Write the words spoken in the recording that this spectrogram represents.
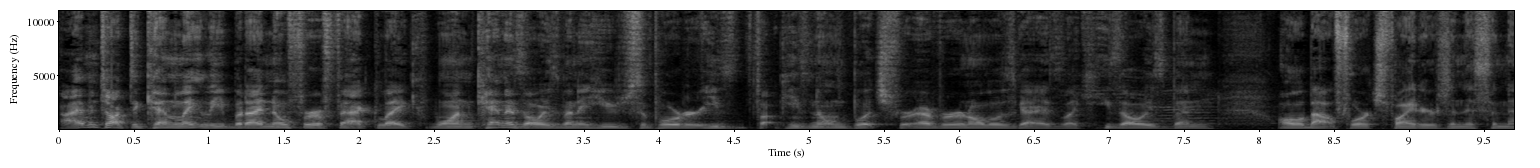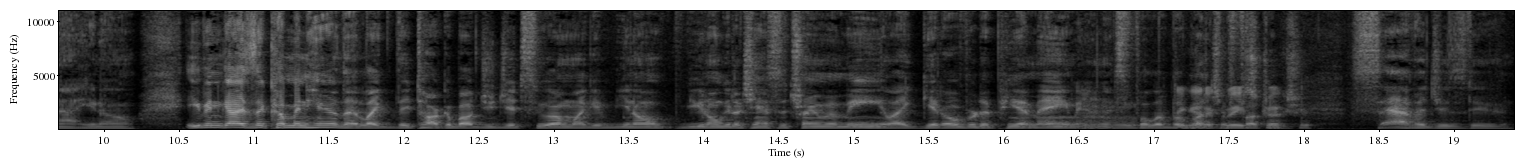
I haven't talked to Ken lately, but I know for a fact, like one, Ken has always been a huge supporter. He's he's known Butch forever and all those guys. Like he's always been all about forks fighters and this and that. You know, even guys that come in here that like they talk about jujitsu. I'm like, if you know, if you don't get a chance to train with me, like get over to PMA, man. It's full of a Mm-hmm. They a bunch great of fucking structure. savages, dude.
